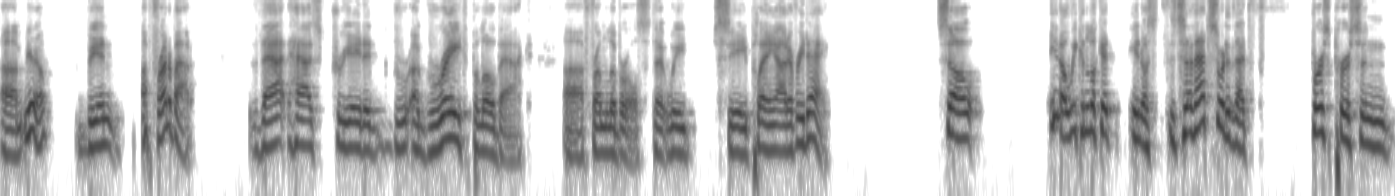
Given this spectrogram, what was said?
um, you know, being upfront about it. That has created gr- a great blowback uh, from liberals that we see playing out every day. So, you know, we can look at, you know, so that's sort of that first person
